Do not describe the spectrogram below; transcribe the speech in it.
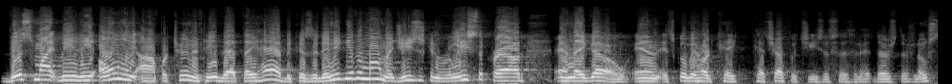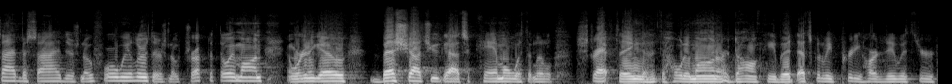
This might be the only opportunity that they have because at any given moment, Jesus can release the crowd and they go. And it's going to be hard to catch up with Jesus, isn't it? There's, there's no side by side, there's no four wheelers, there's no truck to throw him on, and we're going to go. Best shot you got is a camel with a little strap thing to, to hold him on or a donkey, but that's going to be pretty hard to do with your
